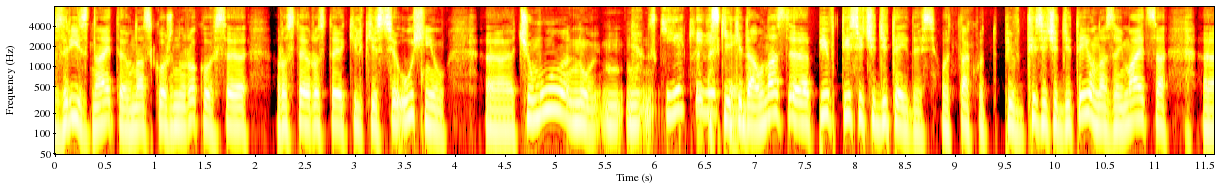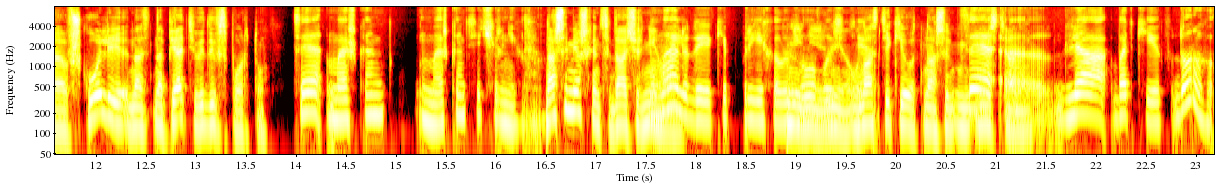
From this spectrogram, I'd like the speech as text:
зріст, знаєте, у нас кожного року все росте, росте кількість учнів. Чому? Ну, Скільки дітей? Скільки, да, у нас пів тисячі дітей десь. От так от пів тисячі дітей у нас займається в школі на, на 5 видів спорту. Це мешкан... мешканці Чернігова. Наші мешканці, да, Чернігова. Немає людей, які приїхали ні, з області. ні, у нас тільки от наші Це містяни. е, для батьків дорого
